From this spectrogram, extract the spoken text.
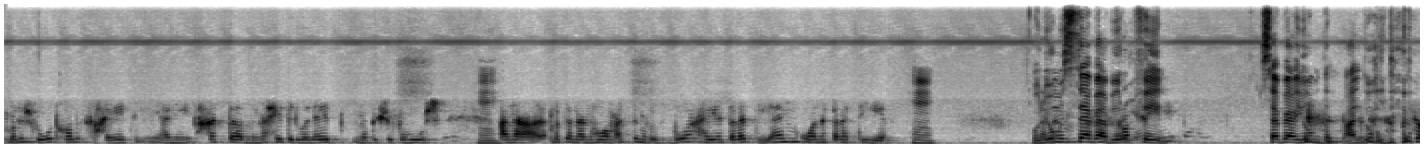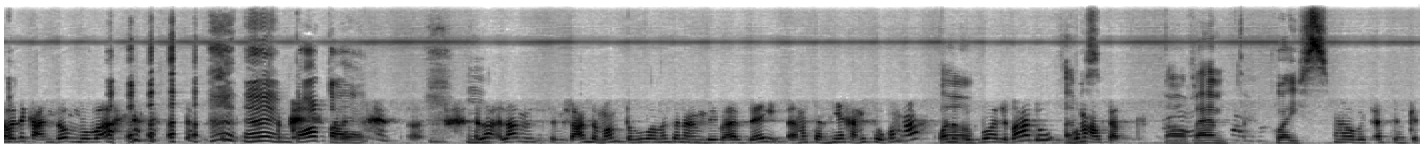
ملوش وجود خالص في حياتي يعني حتى من ناحية الولاد ما بيشوفوهوش مم. أنا مثلا هو مقسم الأسبوع هي ثلاث أيام وأنا ثلاث أيام. واليوم؟ السابع بيروح في فين سابع يوم ده عند والدتي. مش هقول لك عند أمه بقى. إيه متوقع يعني. لا لا مش مش عند مامته. هو مثلا بيبقى إزاي؟ مثلا هي خميس وجمعة وأنا آه. الأسبوع اللي بعده. جمعة وسبت. آه فهمت. كويس. هو بيتقسم كده.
